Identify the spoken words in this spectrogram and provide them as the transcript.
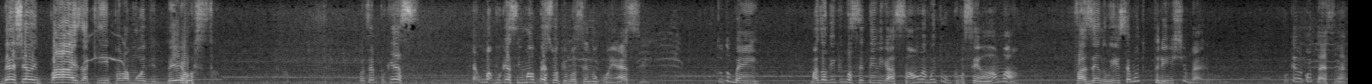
Deixa eu em paz aqui, pelo amor de Deus! Você, porque, é porque assim, uma pessoa que você não conhece, tudo bem. Mas alguém que você tem ligação, é muito que você ama, fazendo isso é muito triste, velho. Porque acontece, né?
